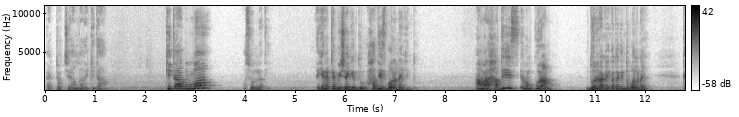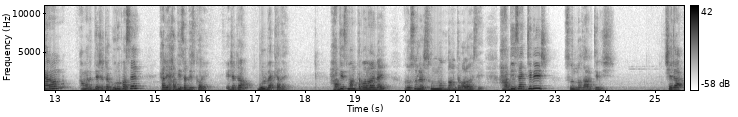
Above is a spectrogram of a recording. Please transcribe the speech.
একটা হচ্ছে আল্লাহর কিতাব। কিতাবুল্লাহ সুন্নতি। এখানে একটা বিষয় কিন্তু, হাদিস বলে নাই কিন্তু। আমার হাদিস এবং কোরআন ধরে রাখা কথা কিন্তু বলে নাই। কারণ আমাদের দেশে একটা গ্রুপ আছে, খালি হাদিস হাদিস করে। এটা একটা ভুল ব্যাখ্যা দেয়। হাদিস মানতে বলা হয় নাই, রসুলের সুন্নত মানতে বলা হয়েছে। হাদিস এক জিনিস, সুন্নত আর এক জিনিস। সেটা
